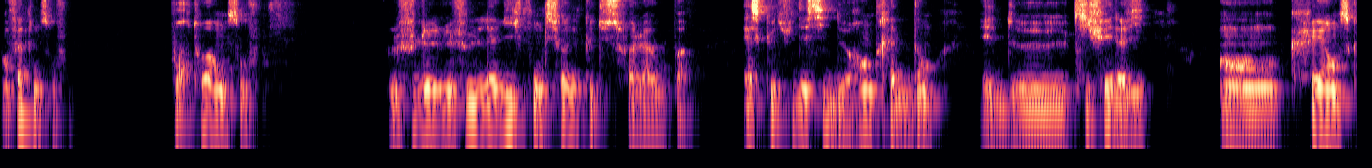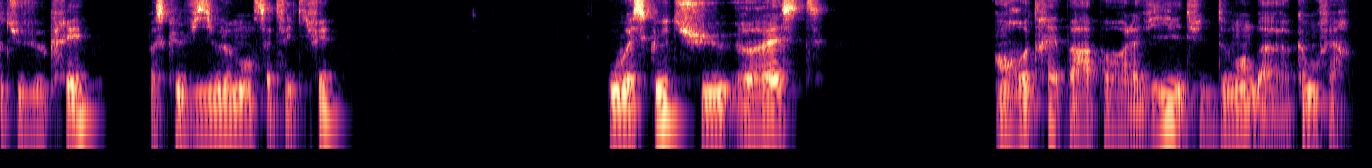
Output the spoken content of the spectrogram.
En fait, on s'en fout. Pour toi, on s'en fout. Le flux, le flux de la vie fonctionne que tu sois là ou pas. Est-ce que tu décides de rentrer dedans et de kiffer la vie en créant ce que tu veux créer, parce que visiblement ça te fait kiffer, ou est-ce que tu restes en retrait par rapport à la vie et tu te demandes bah, comment faire?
